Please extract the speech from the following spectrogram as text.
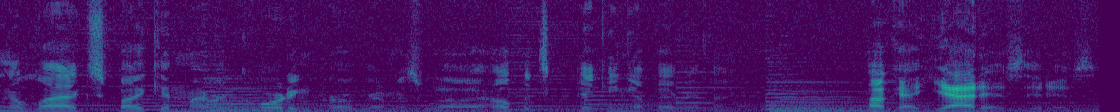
Getting a lag spike in my recording program as well. I hope it's picking up everything. Okay, yeah, it is. It is.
